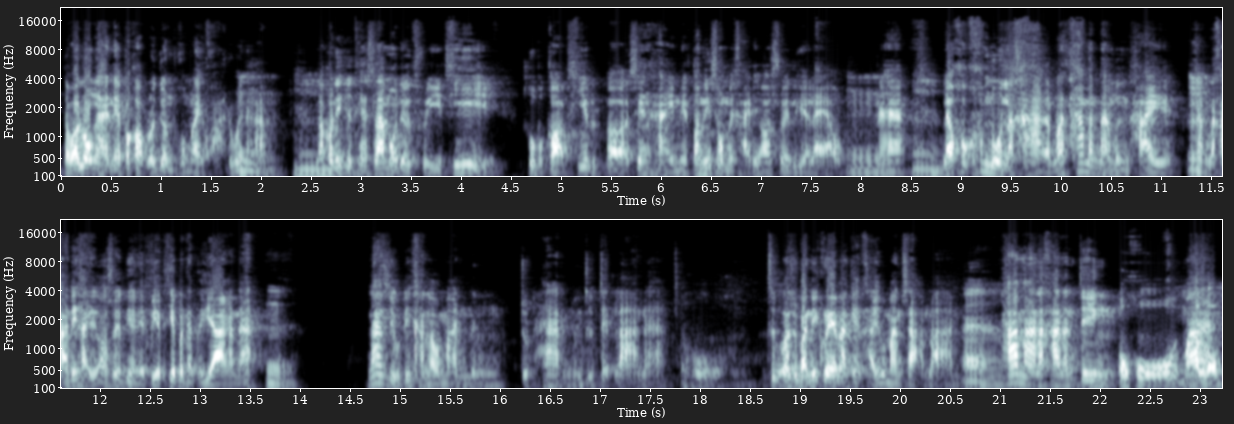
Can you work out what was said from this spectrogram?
แต่ว่าโรงงานเนี้ยประกอบรถยนต์พวงมาลัยขวาด้วยนะครับอืมแล้วก็นี่คือ Tesla Model 3ที่ ถูกประกอบที่เอ่อเซี่ยงไฮ้เนี่ยตอนนี้ส่งไปขายที่ออสเตรเลียแล้วอืมนะฮะอืมแล้วเขาคำนวณราคากันว่าถ้ามันมาเมืองไทยอืมจากราคาที่ขายที่ออสเตรเลียเนี่ยเปรียบเทียบเป็นดัตยางกันนะอืมน่าจะอยู่ที่คันละประมาณ 1.5 ถึง 1.7 ล้านนะฮะโอ้โหซึ่งปัจจุบันนี้เกรย์มาเก็ตขายอยู่ประมาณ 3 ล้านอ่าถ้ามาราคานั้นจริง โอ้โหผมว่าถล่ม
